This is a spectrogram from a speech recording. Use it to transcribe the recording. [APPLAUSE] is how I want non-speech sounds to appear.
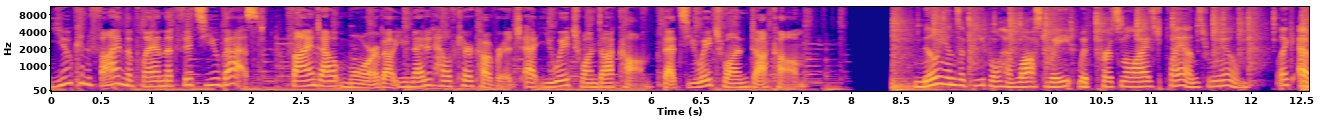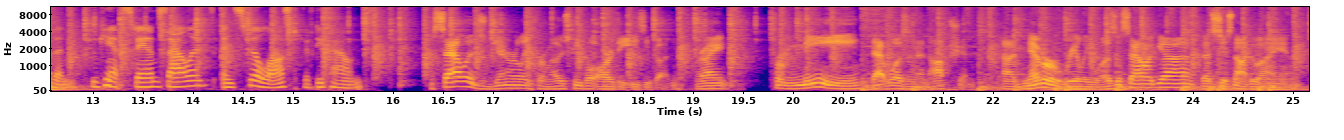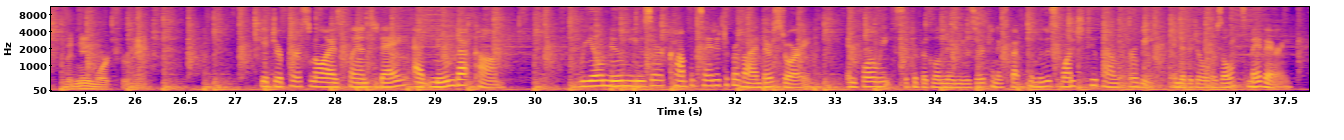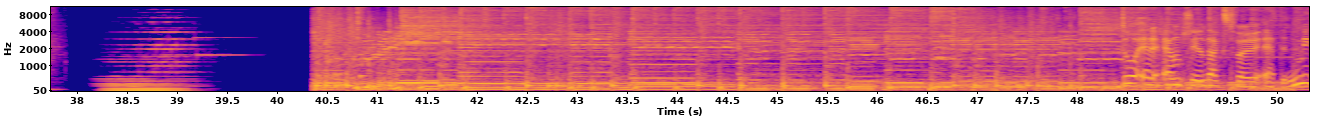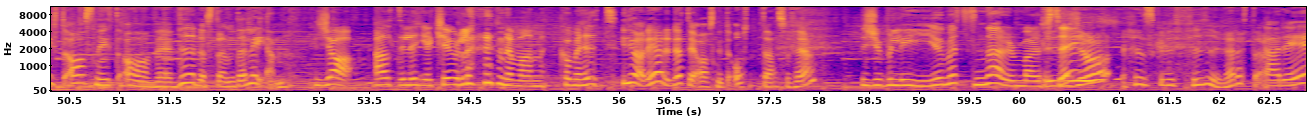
you can find the plan that fits you best. Find out more about United Healthcare coverage at uh1.com. That's uh1.com. Millions of people have lost weight with personalized plans from Noom, like Evan, who can't stand salads and still lost 50 pounds. Salads, generally, for most people, are the easy button, right? For me, that wasn't an option. I never really was a salad guy. That's just not who I am. But Noom worked for me. Get your personalized plan today at Noom.com. Real Noom user compensated to provide their story. In four weeks, the typical Noom user can expect to lose one to two pounds per week. Individual results may vary. Då är det äntligen dags för ett nytt avsnitt av eh, Widerström Dahlén. Ja, alltid lika kul [LAUGHS] när man kommer hit. Ja, det är det. Detta är avsnitt åtta, Sofia. Jubileumet närmar sig. Ja, hur ska vi fira detta? Ja, det.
